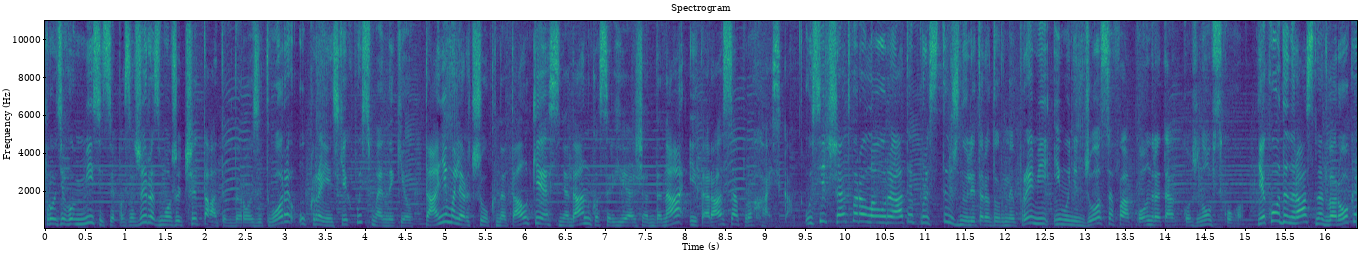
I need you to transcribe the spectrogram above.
Протягом місяця пасажири зможуть читати в дорозі твори українських письменників Тані Малярчук, Наталки Сняданко, Сергія Жадана і Тараса Прохаська. Усі четверо лауреати престижної літературної премії імені Джосефа Конрата Кожновського, яку один раз на два роки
